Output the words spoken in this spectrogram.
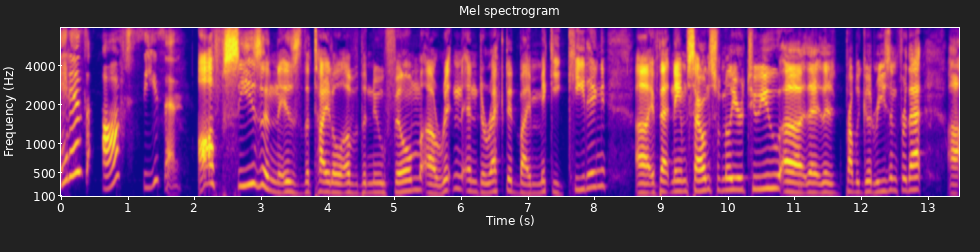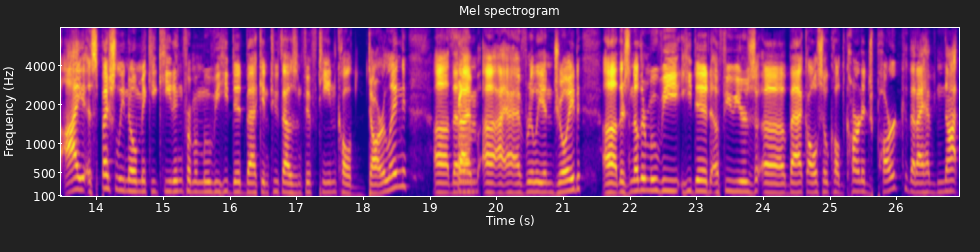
It is off season. Off Season is the title of the new film, uh, written and directed by Mickey Keating. Uh, if that name sounds familiar to you, uh, there, there's probably good reason for that. Uh, I especially know Mickey Keating from a movie he did back in 2015 called Darling. Uh, that Same. I'm uh, I have really enjoyed. Uh, there's another movie he did a few years uh, back, also called Carnage Park, that I have not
